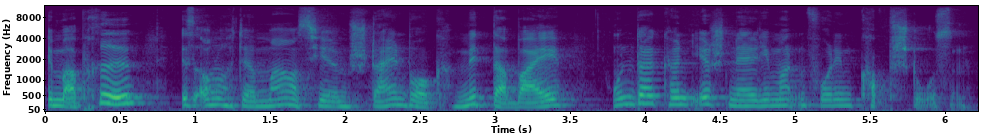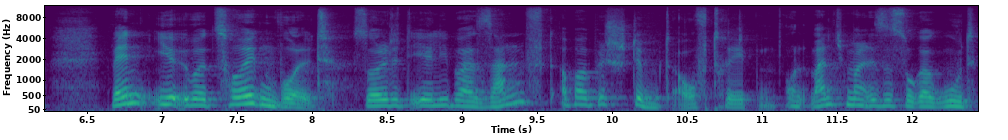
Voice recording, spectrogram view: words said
im April ist auch noch der Mars hier im Steinbock mit dabei und da könnt ihr schnell jemanden vor den Kopf stoßen. Wenn ihr überzeugen wollt, solltet ihr lieber sanft, aber bestimmt auftreten. Und manchmal ist es sogar gut,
